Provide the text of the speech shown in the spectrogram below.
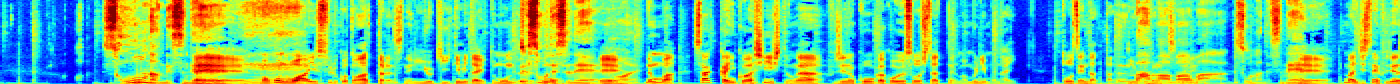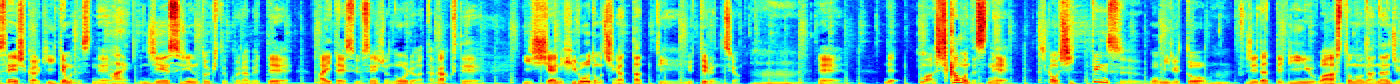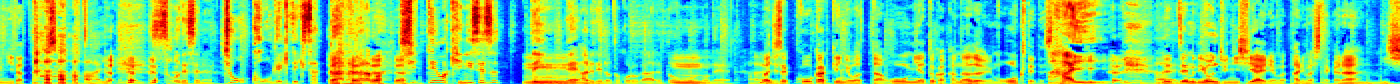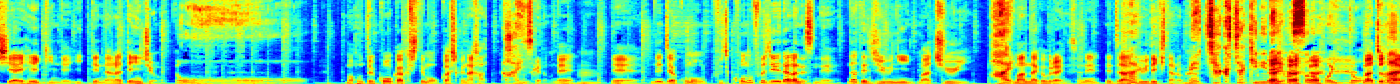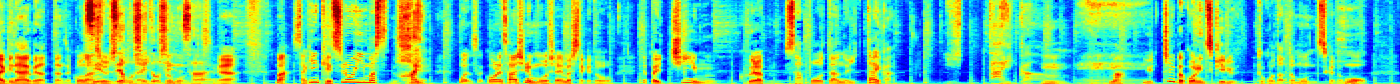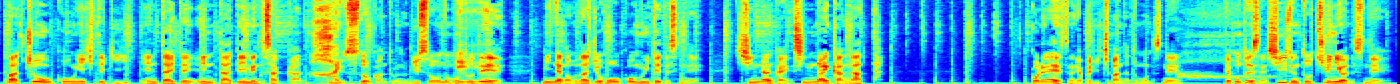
そうなんですね、えー、まあ、今度お会いすることがあったらですね理由を聞いてみたいと思うんですけども。そうですね、えーはい、でもまあサッカーに詳しい人が藤井の降格を予想したっていうのは無理もない当然だったっていうことなんですね。まあまあまあまあそうなんですね。えー、まあ実際藤野選手から聞いてもですね、はい、J3 の時と比べて相対する選手の能力が高くて1試合の疲労度も違ったって言ってるんですよ。うん、えーでまあ、しかもですねしかも失点数を見ると、うん、藤井だってリーグワーストの72だったんですよ。はい、そうですよね。超攻撃的サッカーだから、まあ、失点は気にせずっていうねある程度ところがあると思うので、はい、まあ、実際降格圏に終わった大宮とか金沢よりも多くてですね、はい、で全部で42試合ありましたから、うん、1試合平均で1.7点以上。おまあ、本当に降格してもおかしくなかったんですけどもね、はいうん、えー、でじゃあこのこの藤枝がですねなぜ12位、まあ、注意、はい、真ん中ぐらいですよね。で残留できたのか、はい、めちゃくちゃ気になりますそのポイント。まあちょっと長く長くなったんで、この話をしていきたいと思うんですが、まあ、先に結論を言いますとですね、はい、これ最初に申し上げましたけどやっぱりチームクラブサポーターの一体感。一体感、うん。えー、まあ言っちゃえばこれに尽きるところだと思うんですけども、まあ、超攻撃的エンターテエンターテインメントサッカーっていう須藤監督の理想のもとで、えーみんなが同じ方向を向いてですね信頼感信頼感があった。これがですねやっぱり一番だと思うんですね。で本当ですねシーズン途中にはですね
